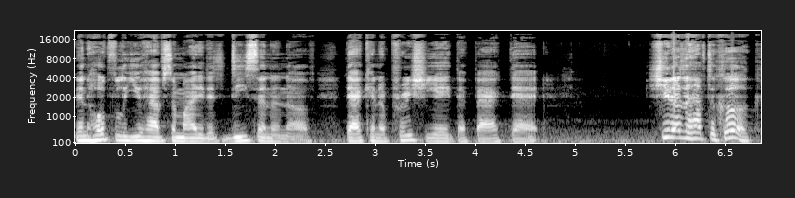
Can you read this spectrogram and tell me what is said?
then hopefully you have somebody that's decent enough that can appreciate the fact that she doesn't have to cook.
